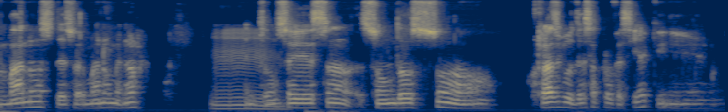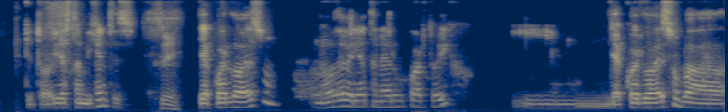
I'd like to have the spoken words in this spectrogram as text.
manos de su hermano menor. Entonces uh, son dos uh, rasgos de esa profecía que, que todavía están vigentes. Sí. De acuerdo a eso, no debería tener un cuarto hijo. Y de acuerdo a eso va,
